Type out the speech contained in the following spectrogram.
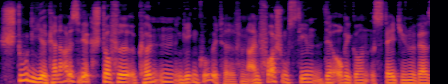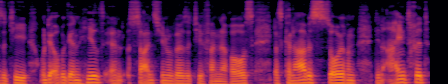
Studie, Cannabis-Wirkstoffe könnten gegen Covid helfen. Ein Forschungsteam der Oregon State University und der Oregon Health and Science University fanden heraus, dass Cannabissäuren den Eintritt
